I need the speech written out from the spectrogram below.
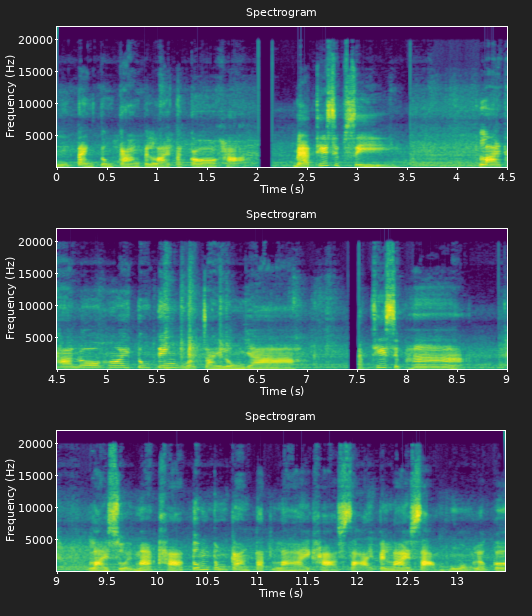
นซ์แต่งตรงกลางเป็นลายตะก้อค่ะ แบบที่ 14 ลายทาโร่ห้อยตุ้งติ้งหัวใจลงยา แบบที่ 15 ลายสวยมากค่ะ ตุ้มตรงกลางตัดลายค่ะ สายเป็นลายสามห่วง แล้วก็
